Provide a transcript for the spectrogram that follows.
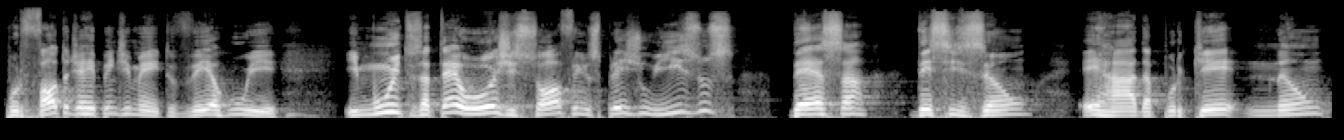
por falta de arrependimento, veio a ruir. E muitos até hoje sofrem os prejuízos dessa decisão errada, porque não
